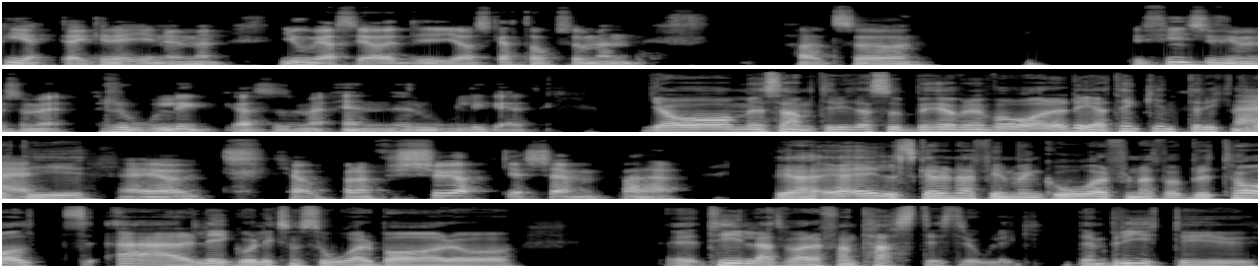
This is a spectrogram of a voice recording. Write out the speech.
petiga grejer nu, men jo, alltså, jag, jag skrattar också, men alltså, det finns ju filmer som är rolig, alltså som är ännu roligare. Ja, men samtidigt, alltså behöver den vara det? Jag tänker inte riktigt Nej. att det. Nej, jag, jag bara försöker kämpa här. Jag, jag älskar den här filmen går från att vara brutalt ärlig och liksom sårbar och till att vara fantastiskt rolig. Den bryter ju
